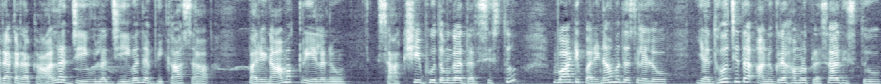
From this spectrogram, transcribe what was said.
రకరకాల జీవుల జీవన వికాస పరిణామక్రియలను సాక్షీభూతముగా దర్శిస్తూ వాటి పరిణామ దశలలో యథోచిత అనుగ్రహమును ప్రసాదిస్తూ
